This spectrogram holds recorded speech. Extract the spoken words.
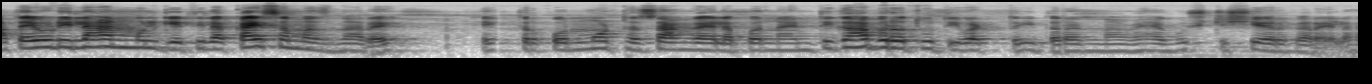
आता एवढी लहान मुलगी आहे तिला काय समजणार आहे? एकतर कोण मोठं सांगायला पण नाही आणि ती घाबरत होती वाटतं इतरांना ह्या गोष्टी शेअर करायला.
